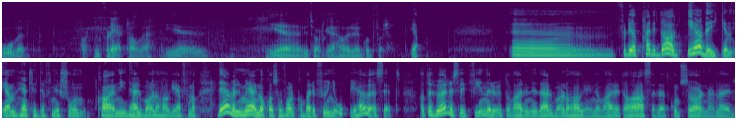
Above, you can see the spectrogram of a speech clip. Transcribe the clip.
hovedparten, flertallet i, i eh, utvalget har gått for. ja. Eh, fordi at per i dag er det ikke en enhetlig definisjon hva en ideell barnehage er for noe. Det er vel mer noe som folk har bare funnet opp i hodet sitt. At det høres litt finere ut å være en ideell barnehage enn å være et AS eller et konsern eller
